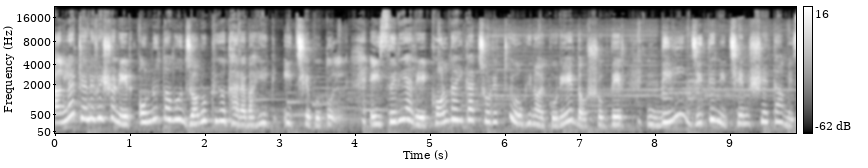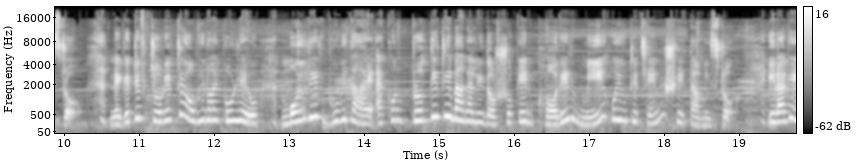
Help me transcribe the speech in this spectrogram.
বাংলা টেলিভিশনের অন্যতম জনপ্রিয় ধারাবাহিক ইচ্ছে পুতুল। এই সিরিয়ালে খলনায়িকার চরিত্রে অভিনয় করে দর্শকদের দিল জিতে নিচ্ছেন শ্বেতা মিশ্র। নেগেটিভ চরিত্রে অভিনয় করলেও ময়ূরীর ভূমিকায় এখন প্রতিটি বাঙালি দর্শকের ঘরের মেয়ে হয়ে উঠেছেন শ্বেতা মিশ্র। এর আগে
